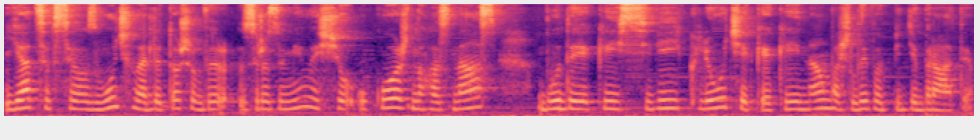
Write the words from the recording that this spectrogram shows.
Я це все озвучила для того, щоб ви зрозуміли, що у кожного з нас буде якийсь свій ключик, який нам важливо підібрати.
